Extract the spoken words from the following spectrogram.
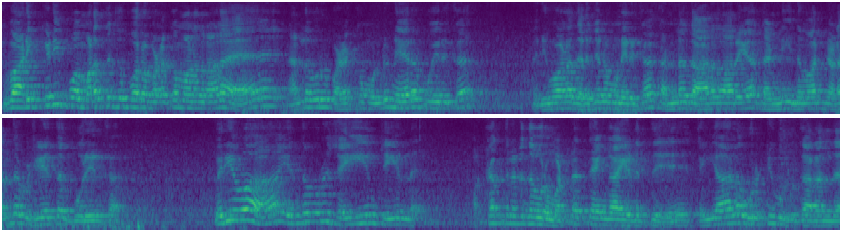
இப்போ அடிக்கடி இப்போ மடத்துக்கு போகிற பழக்கமானதுனால நல்ல ஒரு பழக்கம் உண்டு நேராக போயிருக்கா பெரியவாளை தரிசனம் பண்ணியிருக்கா கண்ணில் தாரதாரையாக தண்ணி இந்த மாதிரி நடந்த விஷயத்தை கூறியிருக்கா. பெரியவா எந்த ஒரு செய்யும் செய்யல. பக்கத்தில் இருந்த ஒரு மட்டை தேங்காய் எடுத்து கையால் உருட்டி விட்டுருக்கார் அந்த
